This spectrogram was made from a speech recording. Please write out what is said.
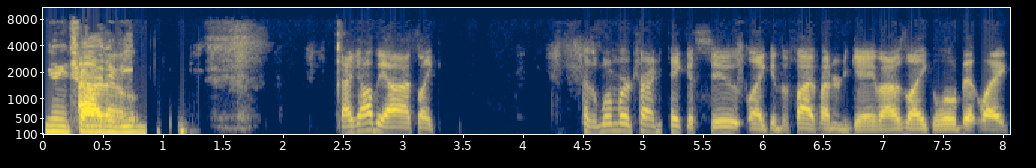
You ain't trying if you. like I'll be honest, like because when we're trying to pick a suit, like in the 500 game, I was like a little bit like,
